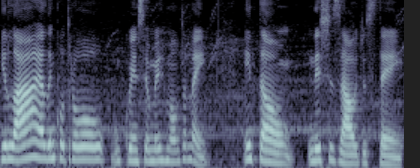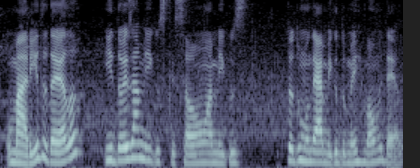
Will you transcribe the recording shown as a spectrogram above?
E lá ela encontrou, conheceu meu irmão também. Então, nestes áudios tem o marido dela e dois amigos, que são amigos. Todo mundo é amigo do meu irmão e dela.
